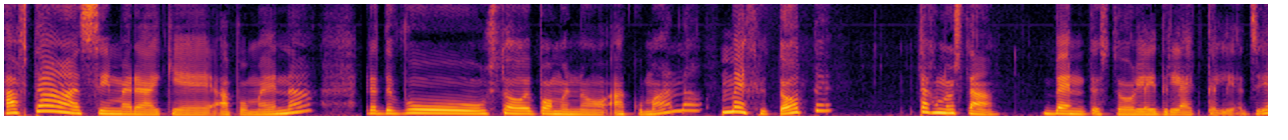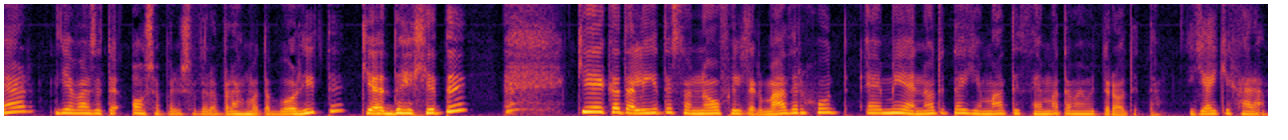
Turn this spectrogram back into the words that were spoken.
Αυτά σήμερα και από μένα. Ραντεβού στο επόμενο Ακουμάνα. Μέχρι τότε, τα γνωστά. Μπαίνετε στο ladylike.gr, διαβάζετε όσα περισσότερα πράγματα μπορείτε και αντέχετε και καταλήγετε στο No Filter Motherhood, ε, μια ενότητα γεμάτη θέματα με μητρότητα. Γεια και χαρά!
